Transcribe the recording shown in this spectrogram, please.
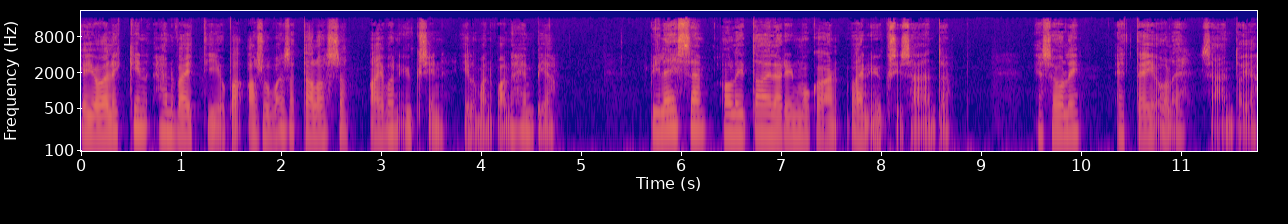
ja joillekin hän väitti jopa asuvansa talossa aivan yksin ilman vanhempia. Bileissä oli Tylerin mukaan vain yksi sääntö, ja se oli, ettei ole sääntöjä.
